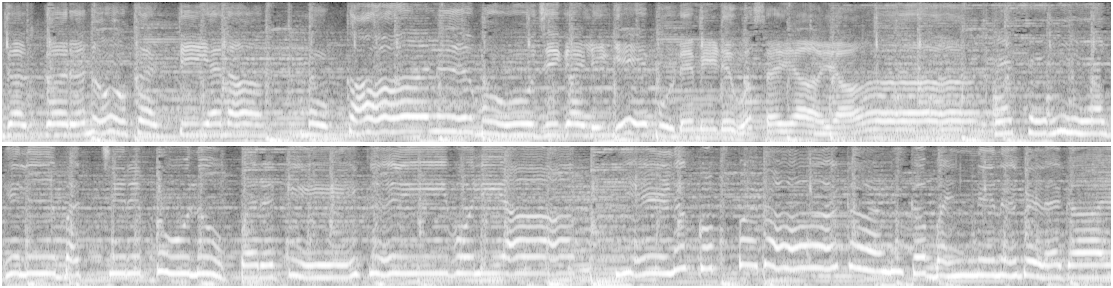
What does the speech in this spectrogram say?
ಗಗ್ಗರನು ಕಟ್ಟಿಯನ ಮುಕ್ಕಾಲು ಮೂಜಿಗಳಿಗೆ ಪುಡೆಮಿಡುವ ಸಯಾಯ. ಅಸರು ಅಗಿಲು ಬಚ್ಚಿರೆ ಪೂಲು ಪರಕೆ ಗೈ ಒಲಿಯ. ಏಳು ಕೊಪ್ಪದ ಕಾಳಿಕ ಬಣ್ಣನ ಬೆಳಗಾಯ.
